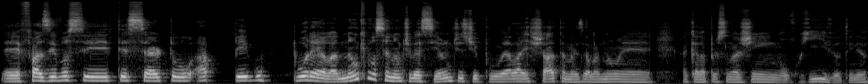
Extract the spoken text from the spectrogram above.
é, fazer você ter certo apego por ela. Não que você não tivesse antes, tipo, ela é chata, mas ela não é aquela personagem horrível, entendeu?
